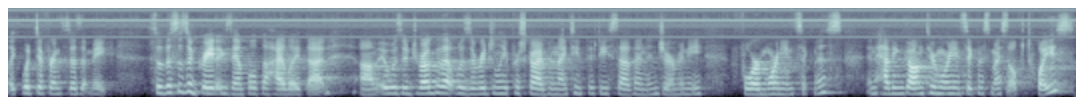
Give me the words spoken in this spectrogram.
Like what difference does it make? So this is a great example to highlight that. Um, it was a drug that was originally prescribed in 1957 in Germany for morning sickness. And having gone through morning sickness myself twice,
